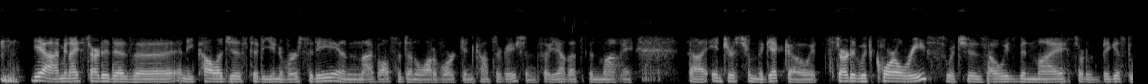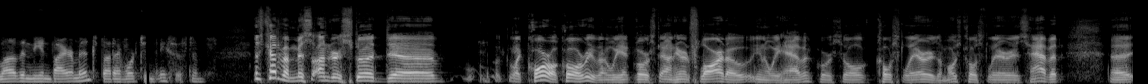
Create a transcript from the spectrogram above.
yeah. I mean, I started as a, an ecologist at a university, and I've also done a lot of work in conservation. So yeah, that's been my uh, interest from the get-go. It started with coral reefs, which has always been my sort of biggest love in the environment, but I've worked in many systems. It's kind of a misunderstood, uh, like coral, coral reef. We of course, down here in Florida, you know, we have it. Of course, all coastal areas, or most coastal areas have it. Uh,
